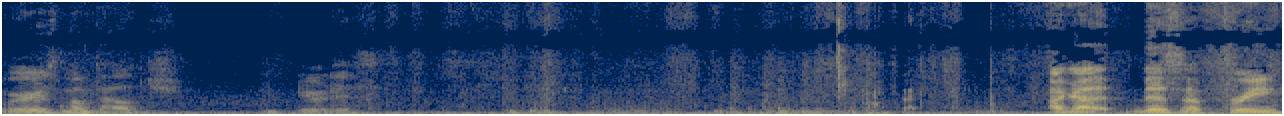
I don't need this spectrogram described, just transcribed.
Where is my pouch? Here it is. I got this is a free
